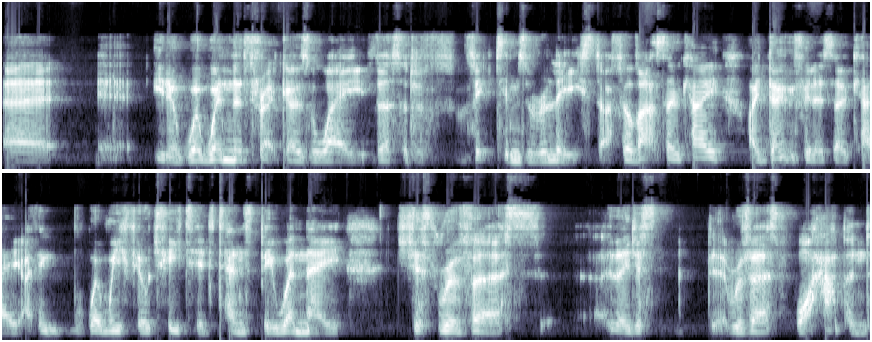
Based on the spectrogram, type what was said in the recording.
Uh, you know, when the threat goes away, the sort of victims are released. I feel that's okay. I don't feel it's okay. I think when we feel cheated tends to be when they just reverse. They just reverse what happened,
